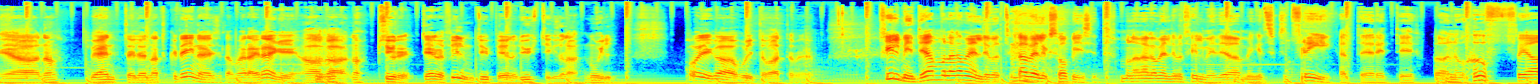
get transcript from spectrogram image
ja noh püant oli natuke teine, seda ma ära ei räägi, aga mm -hmm. noh, Psüri, terve film, tüüp ei öelnud ühtegi sõna, null. oli ka huvitav vaatamine. filmid jah, mulle ka meeldivad, ka veel üks hobisid, mulle väga meeldivad filmid ja mingid siuksed friikad eriti, ka no Hõhv ja,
